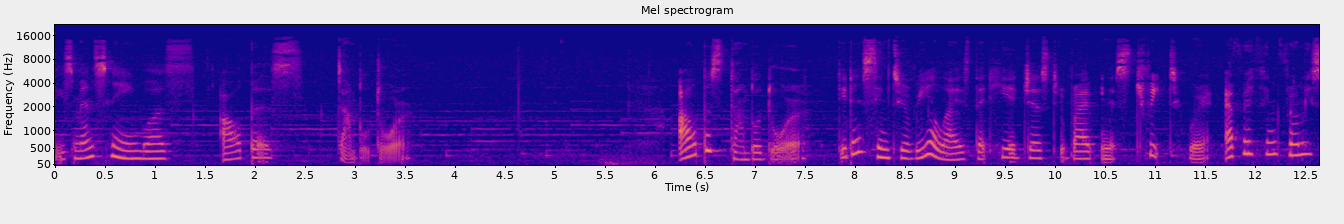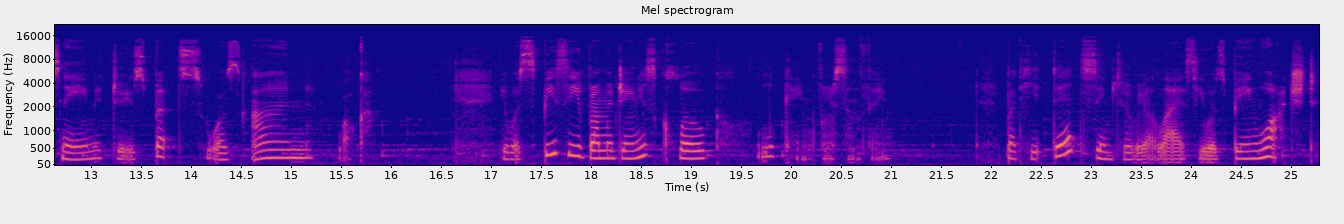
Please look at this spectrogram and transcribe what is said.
This man's name was Albus Dumbledore. Albus Dumbledore didn't seem to realize that he had just arrived in a street where everything from his name to his boots was unwelcome. He was busy rummaging his cloak, looking for something. But he did seem to realize he was being watched,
